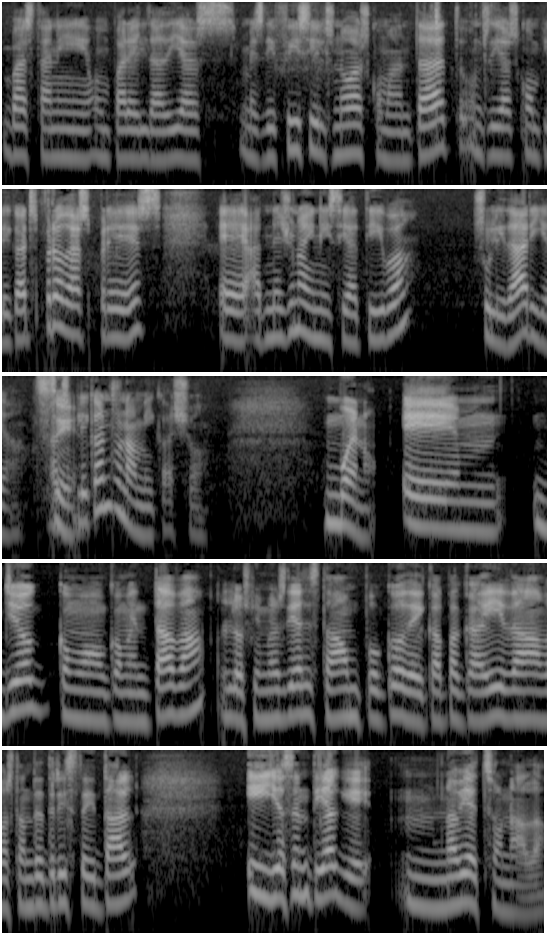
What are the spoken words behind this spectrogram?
vas tenir un parell de dies més difícils, no? Has comentat, uns dies complicats, però després eh, et neix una iniciativa solidària. Sí. Explica'ns una mica això. Bueno, eh, yo, como comentaba, los primeros días estaba un poco de capa caída, bastante triste y tal, y yo sentía que mm, no había hecho nada.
